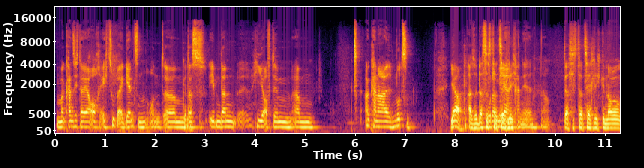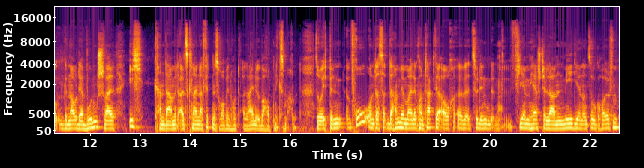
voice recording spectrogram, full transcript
Und man kann sich da ja auch echt super ergänzen und ähm, genau. das eben dann äh, hier auf dem ähm, Kanal nutzen. Ja, also das ist Oder tatsächlich. Kanälen, ja. Das ist tatsächlich genau, genau der Wunsch, weil ich kann damit als kleiner Fitness-Robin Hood alleine überhaupt nichts machen. So, ich bin froh und das, da haben mir meine Kontakte auch äh, zu den Firmenherstellern, Medien und so geholfen,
